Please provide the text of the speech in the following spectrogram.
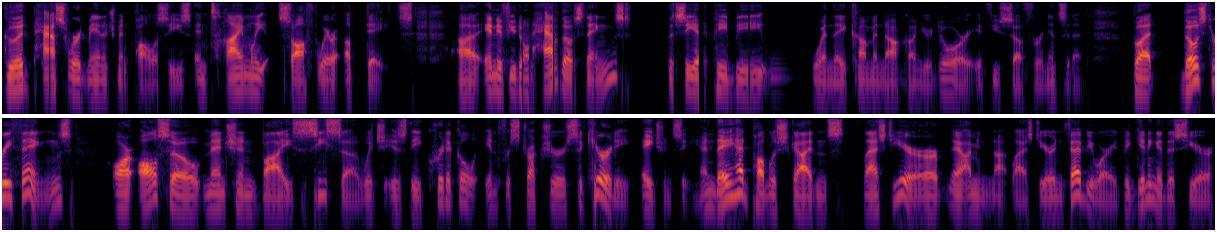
good password management policies, and timely software updates. Uh, and if you don't have those things, the CFPB, when they come and knock on your door, if you suffer an incident. But those three things are also mentioned by CISA, which is the Critical Infrastructure Security Agency. And they had published guidance last year, or I mean, not last year, in February, beginning of this year.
